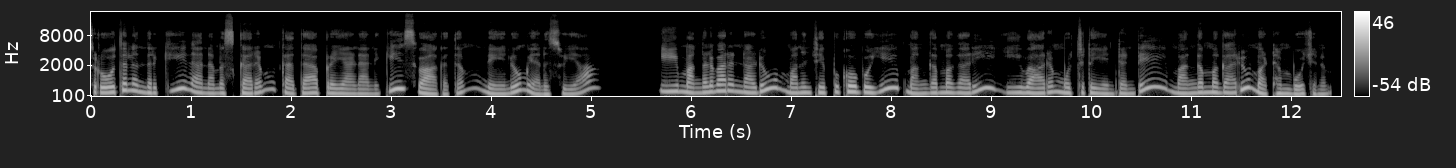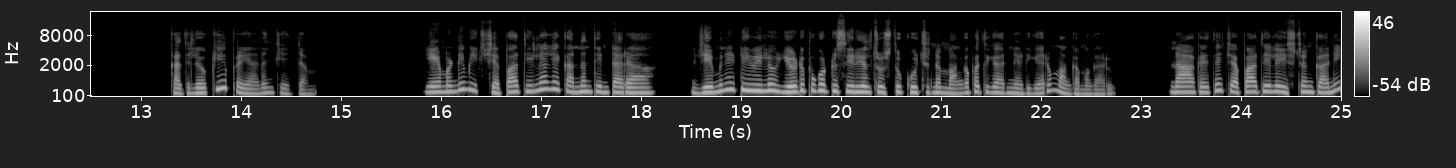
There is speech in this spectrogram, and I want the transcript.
శ్రోతలందరికీ నా నమస్కారం. కథా ప్రయాణానికి స్వాగతం. నేను మీ అనసూయ. ఈ మంగళవారం నాడు మనం చెప్పుకోబోయే మంగమ్మ గారి ఈ వారం ముచ్చట ఏంటంటే మంగమ్మ గారు మఠం భోజనం. కథలోకి ప్రయాణం చేద్దాం. ఏమండి మీకు చపాతీలా లేక అన్నం తింటారా? జెమిని టీవీలో ఏడుపుగొట్టు సీరియల్ చూస్తూ కూర్చున్న మంగపతి గారిని అడిగారు మంగమ్మ గారు. నాకైతే చపాతీలే ఇష్టం కానీ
